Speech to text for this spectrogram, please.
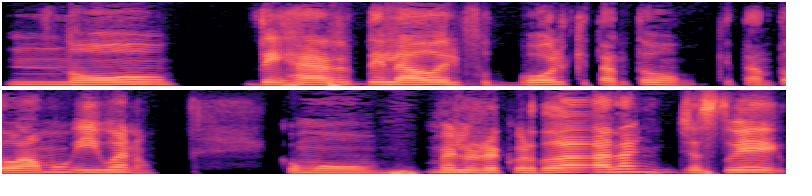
no dejar de lado el fútbol que tanto, que tanto amo. Y bueno, como me lo recordó Alan, yo estuve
